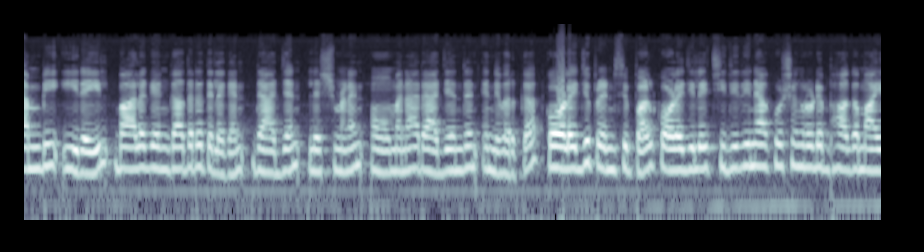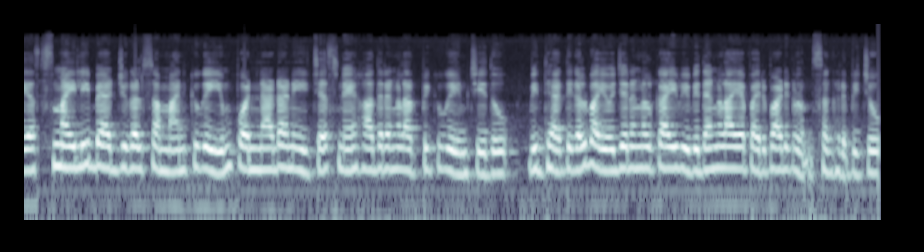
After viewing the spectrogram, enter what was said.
തമ്പി ഈരയിൽ ബാലഗംഗാധര തിലകൻ രാജൻ ലക്ഷ്മണൻ ഓമന രാജേന്ദ്രൻ എന്നിവർക്ക് കോളേജ് പ്രിൻസിപ്പാൾ കോളേജിലെ ചിരിദിനാഘോഷങ്ങളുടെ ഭാഗമായ സ്മൈലി ബാഡ്ജുകൾ സമ്മാനിക്കുകയും പൊന്നാട അണിയിച്ച് സ്നേഹാദരങ്ങൾ അർപ്പിക്കുകയും ചെയ്തു. വിദ്യാർത്ഥികൾ വയോജനങ്ങൾക്കായി വിവിധങ്ങളായ പരിപാടികളും സംഘടിപ്പിച്ചു.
